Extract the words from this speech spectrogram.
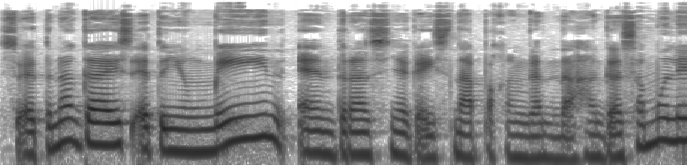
So, eto na guys. Ito yung main entrance niya guys. Napakaganda. Hanggang sa muli.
